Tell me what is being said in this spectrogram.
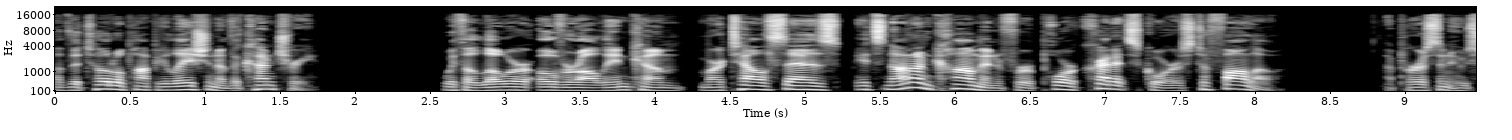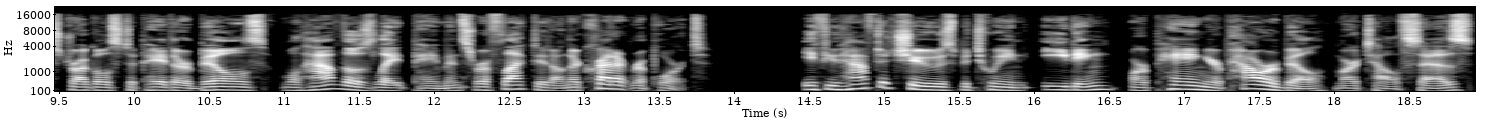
of the total population of the country. With a lower overall income, Martell says it's not uncommon for poor credit scores to follow. A person who struggles to pay their bills will have those late payments reflected on their credit report. If you have to choose between eating or paying your power bill, Martell says,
